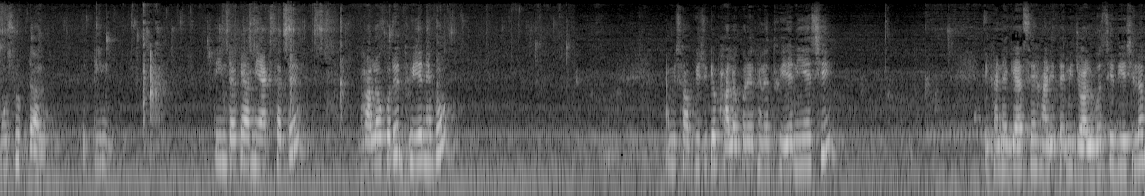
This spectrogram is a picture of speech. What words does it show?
মুসুর ডাল। তিন, তিনটাকে আমি একসাথে ভালো করে ধুয়ে নেব। আমি সব কিছুকে ভালো করে এখানে ধুয়ে নিয়েছি। এখানে গ্যাসে হাঁড়িতে আমি জল বসিয়ে দিয়েছিলাম,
